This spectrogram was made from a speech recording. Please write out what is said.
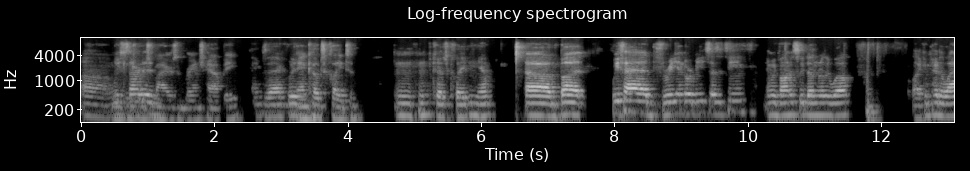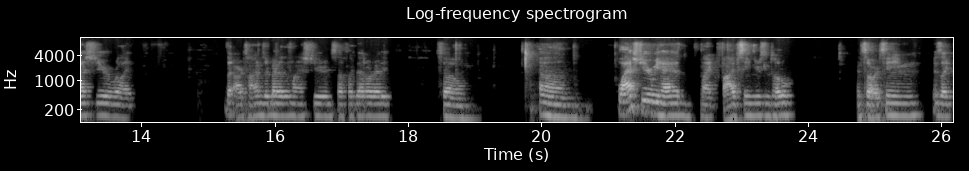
Um, we started Coach Myers and Branch Happy. Exactly. And Coach Clayton. Mm-hmm. Coach Clayton, yeah. Um, but we've had three indoor meets as a team, and we've honestly done really well. Like compared to last year, we're like that our times are better than last year and stuff like that already. So, um, last year we had like five seniors in total, and so our team is like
